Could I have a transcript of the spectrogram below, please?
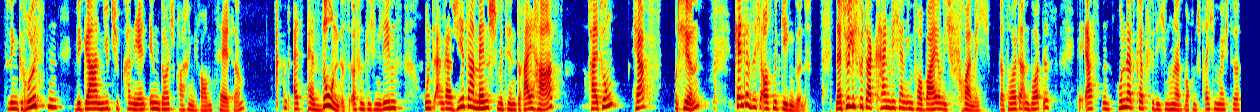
zu den größten veganen YouTube-Kanälen im deutschsprachigen Raum zählte. Und als Person des öffentlichen Lebens und engagierter Mensch mit den drei Hs, Haltung, Herz und Hirn kennt er sich aus mit Gegenwind. Natürlich führt da kein Weg an ihm vorbei und ich freue mich, dass er heute an Bord ist, der ersten 100 Köpfe, die ich in 100 Wochen sprechen möchte.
